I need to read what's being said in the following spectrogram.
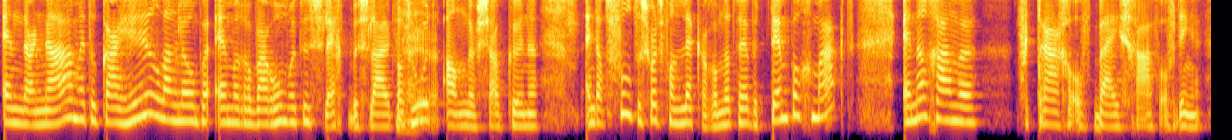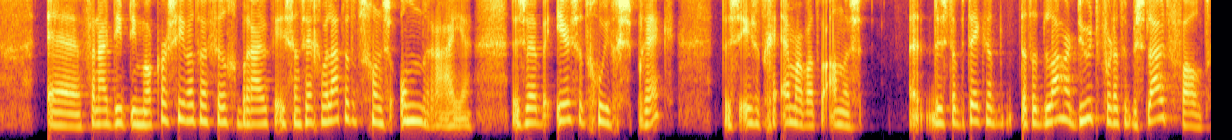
En daarna met elkaar heel lang lopen emmeren waarom het een slecht besluit was, hoe het anders zou kunnen. En dat voelt een soort van lekker, omdat we hebben tempo gemaakt. En dan gaan we vertragen of bijschaven of dingen. Uh, vanuit Deep Democracy, wat wij veel gebruiken, is dan zeggen we laten we dat gewoon eens omdraaien. Dus we hebben eerst het goede gesprek. Dus eerst het geëmmer wat we anders uh, dus dat betekent dat het langer duurt voordat het besluit valt.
